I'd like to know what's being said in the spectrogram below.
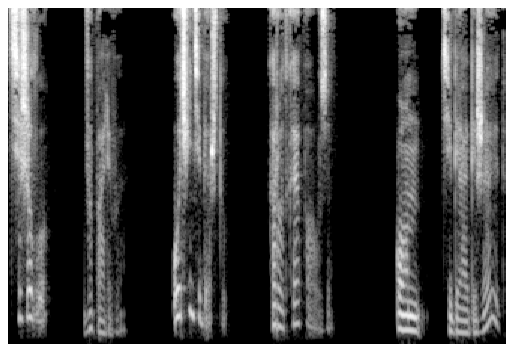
Тяжело, выпаливаю. Очень тебя жду. Короткая пауза. Он тебя обижает?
